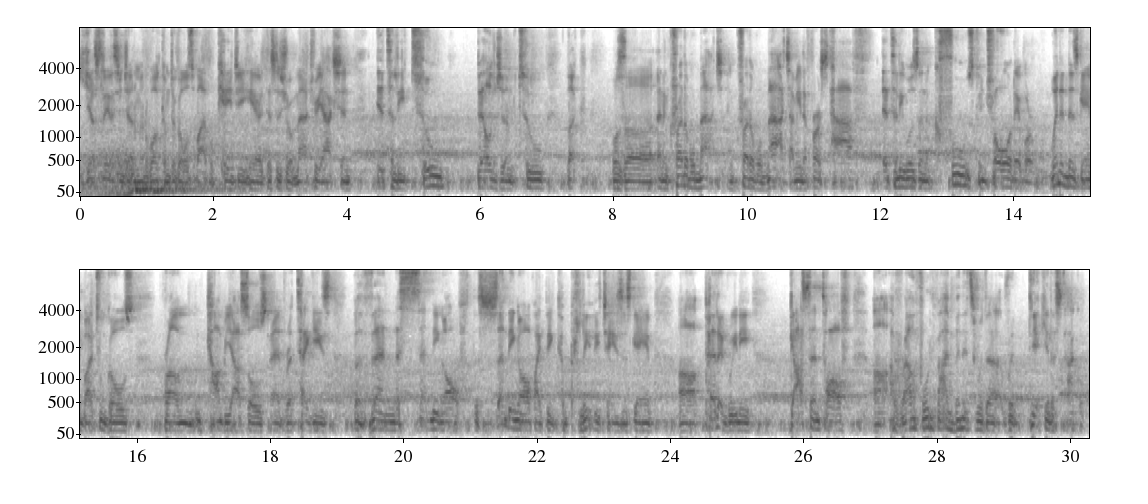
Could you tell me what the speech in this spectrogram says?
Yes, ladies and gentlemen, welcome to Goals Bible. KG here. This is your match reaction. Italy 2, Belgium 2. Look, was a, an incredible match. Incredible match. I mean, the first half, Italy was in cruise control. They were winning this game by two goals from Cambiasos and Retegui's. But then the sending off, the sending off, I think, completely changed this game. Uh, Pellegrini got sent off uh, around 45 minutes with a ridiculous tackle.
